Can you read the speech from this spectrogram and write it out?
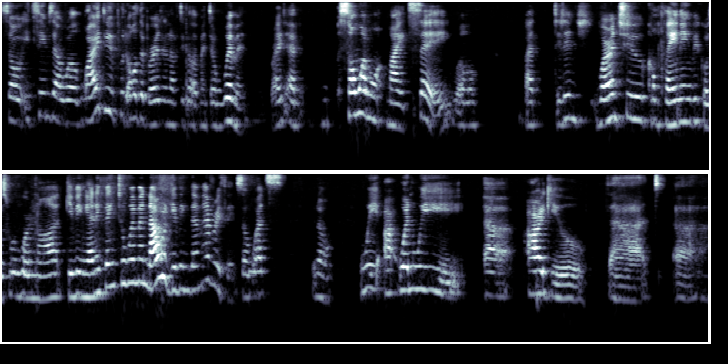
So it seems that, well, why do you put all the burden of development on women, right? And someone might say, well, but didn't weren't you complaining because we were not giving anything to women? Now we're giving them everything. So what's you know we are when we uh, argue that uh,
